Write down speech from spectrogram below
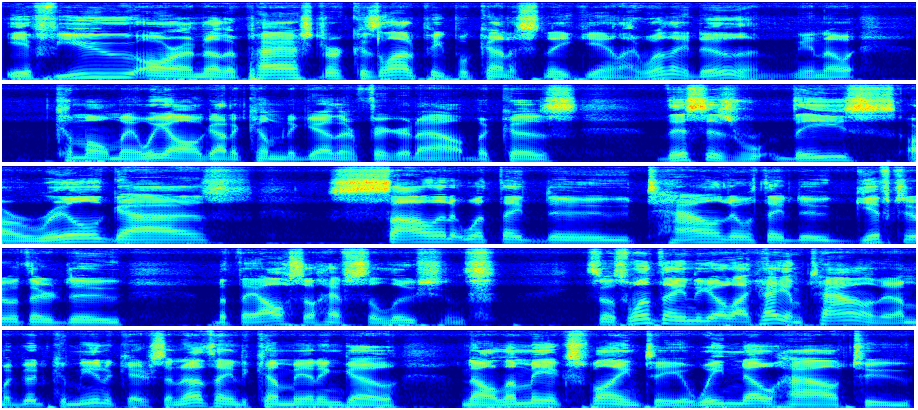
If you are another pastor, because a lot of people kind of sneak in, like, what are they doing? You know, come on, man. We all got to come together and figure it out because this is these are real guys, solid at what they do, talented at what they do, gifted at what they do, but they also have solutions. So it's one thing to go like, "Hey, I'm talented. I'm a good communicator." It's another thing to come in and go, "No, let me explain to you. We know how to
